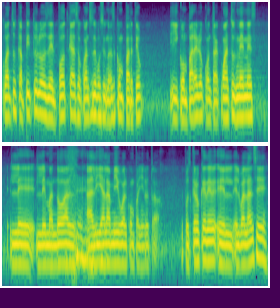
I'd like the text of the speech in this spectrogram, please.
cuántos capítulos del podcast o cuántos devocionales compartió y compárelo contra cuántos memes le, le mandó al, al, y al amigo, al compañero de trabajo. Pues creo que debe- el, el balance,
